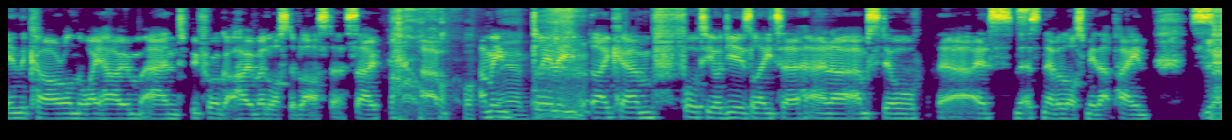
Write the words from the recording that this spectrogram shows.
in the car on the way home, and before I got home, I'd lost a blaster. So, um, I mean, man. clearly, like um, forty odd years later, and uh, I'm still uh, it's it's never lost me that pain. So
